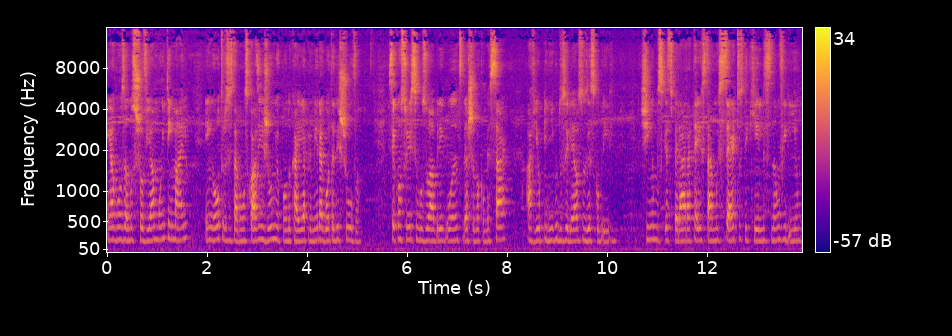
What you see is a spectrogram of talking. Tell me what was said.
Em alguns anos chovia muito em maio, em outros estávamos quase em junho quando caía a primeira gota de chuva. Se construíssemos o abrigo antes da chuva começar, havia o perigo dos ilhéus nos descobrirem. Tínhamos que esperar até estarmos certos de que eles não viriam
